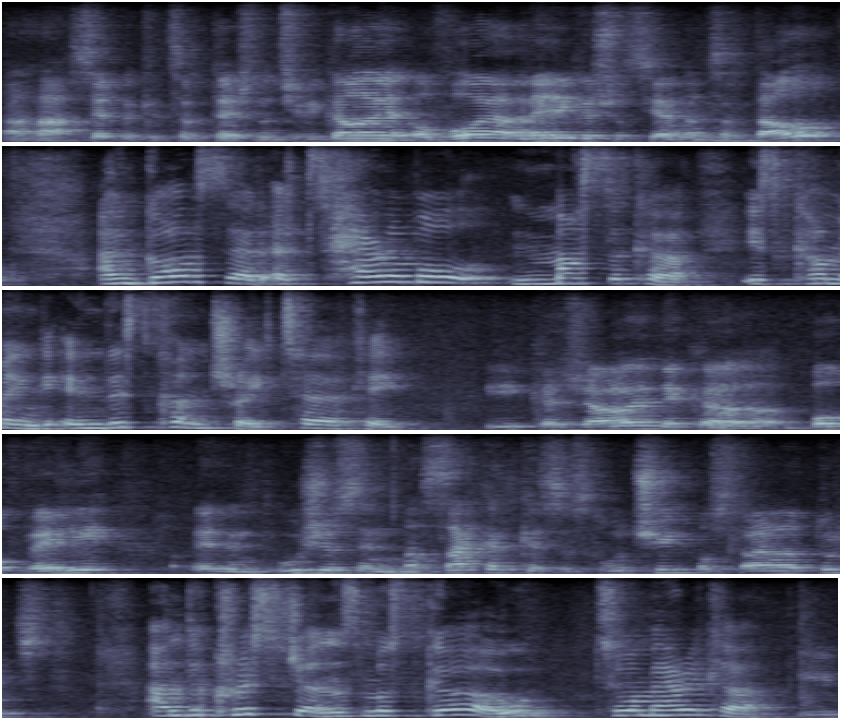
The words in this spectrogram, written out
Аха, сепак е цртеж. Значи викале, ово е Америка што си ја нацртал And God said, A terrible massacre is coming in this country, Turkey. и кажале дека Бог вели еден ужасен масакар ќе се случи од страна на турците. And the Christians must go to America. И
